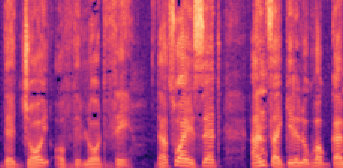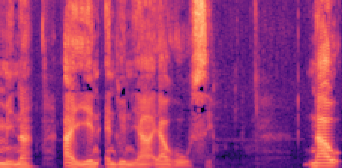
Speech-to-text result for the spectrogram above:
the joy of the Lord there. That's why he said, "Ansakile loko va ku ka mina a hi yeni endlwini ya ya hosi." Now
